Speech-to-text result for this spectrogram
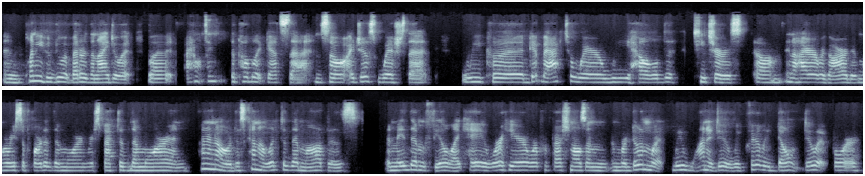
and plenty who do it better than I do it. But I don't think the public gets that. And so I just wish that we could get back to where we held teachers um, in a higher regard and where we supported them more and respected them more. And I don't know, just kind of lifted them up as and made them feel like, hey, we're here, we're professionals, and, and we're doing what we want to do. We clearly don't do it for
